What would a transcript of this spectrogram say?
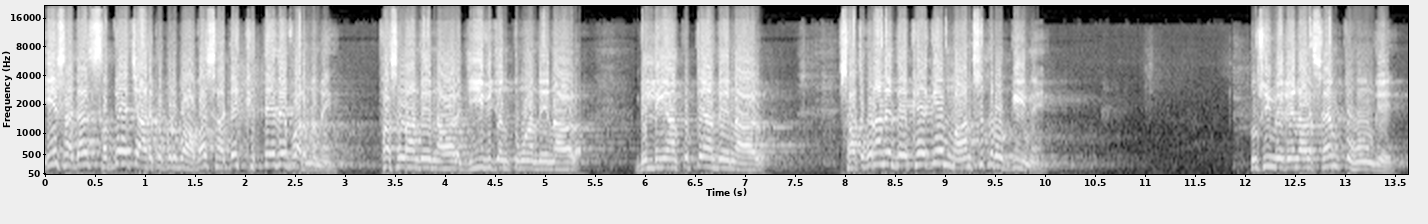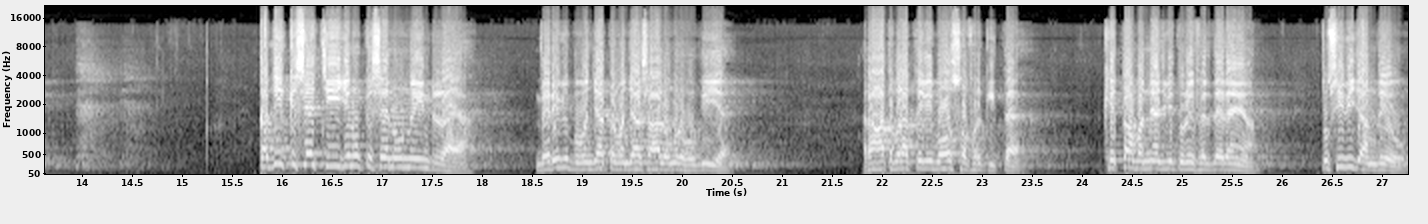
ਇਹ ਸਾਡਾ ਸੱਭਿਆਚਾਰਕ ਪ੍ਰਭਾਵ ਆ, ਸਾਡੇ ਖਿੱਤੇ ਦੇ ਭਰਮ ਨੇ। ਫਸਲਾਂ ਦੇ ਨਾਲ, ਜੀਵ ਜੰਤੂਆਂ ਦੇ ਨਾਲ, ਬਿੱਲੀਆਂ ਕੁੱਤਿਆਂ ਦੇ ਨਾਲ। ਸਤਿਗੁਰਾਂ ਨੇ ਦੇਖਿਆ ਕਿ ਮਾਨਸਿਕ ਰੋਗੀ ਨੇ। ਤੁਸੀਂ ਮੇਰੇ ਨਾਲ ਸਹਿਮਤ ਹੋਵੋਗੇ। ਕਦੀ ਕਿਸੇ ਚੀਜ਼ ਨੂੰ ਕਿਸੇ ਨੂੰ ਨਹੀਂ ਡਰਾਇਆ। ਮੇਰੀ ਵੀ 52 53 ਸਾਲ ਉਮਰ ਹੋ ਗਈ ਹੈ। ਰਾਤ ਬਰਾਤੇ ਵੀ ਬਹੁਤ ਸਫ਼ਰ ਕੀਤਾ ਖੇਤਾਂ ਬੰਨਿਆਂ 'ਚ ਵੀ ਤੁਰੇ ਫਿਰਦੇ ਰਹੇ ਆ ਤੁਸੀਂ ਵੀ ਜਾਂਦੇ ਹੋ।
